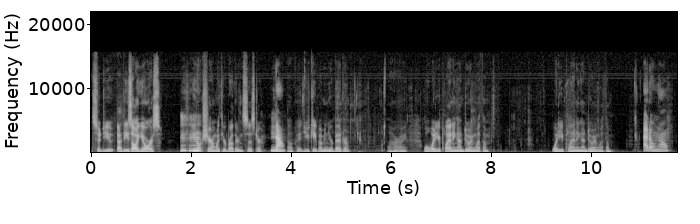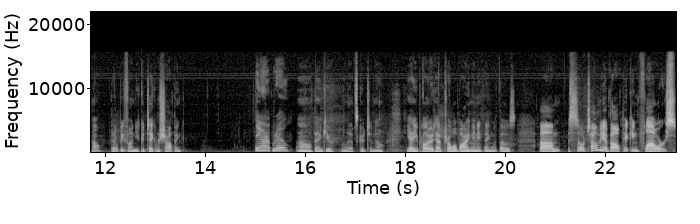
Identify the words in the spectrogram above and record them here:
so do you, are these all yours? Mm-hmm. You don't share them with your brother and sister? No. Okay. Do you keep them in your bedroom? All right. Well, what are you planning on doing with them? What are you planning on doing with them? I don't know. Oh, that'll be fun. You could take them shopping. They aren't real. Oh, thank you. Well, that's good to know. Yeah, you probably would have trouble buying anything with those. Um, so tell me about picking flowers.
